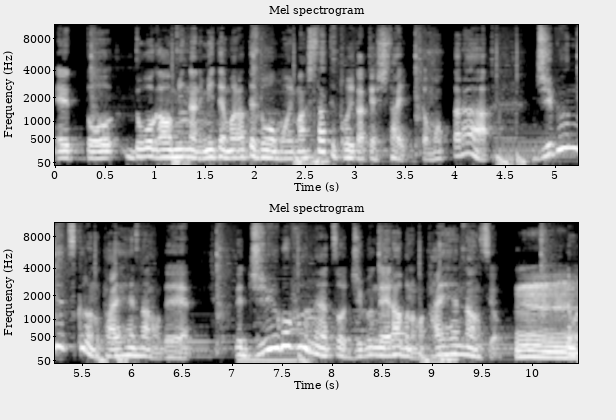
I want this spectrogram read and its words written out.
えっ、と、動画をみんなに見てもらってどう思いましたって問いかけしたいと思ったら、自分で作るの大変なので、で、15分のやつを自分で選ぶのも大変なんですよ。でも、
